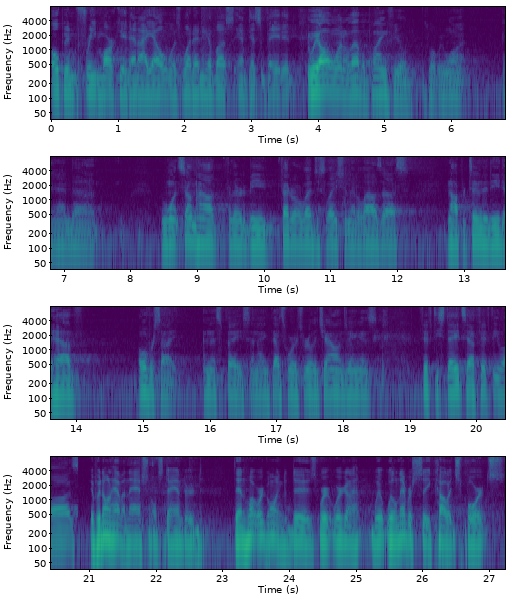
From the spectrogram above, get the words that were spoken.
open free market NIL was what any of us anticipated. We all want a level playing field, is what we want. And uh, we want somehow for there to be federal legislation that allows us an opportunity to have oversight in this space. And I think that's where it's really challenging is 50 states have 50 laws. If we don't have a national standard, then what we're going to do is we're, we're going to we'll, we'll never see college sports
